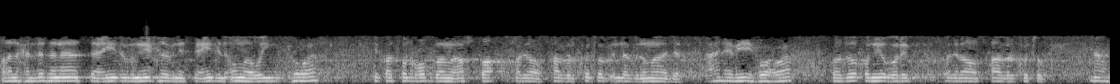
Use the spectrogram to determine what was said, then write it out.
قال حدثنا سعيد بن يحيى بن سعيد الأموي. هو؟ ثقة ربما أخطأ قال أصحاب الكتب إلا ابن ماجه. عن أبيه هو صدوق يغرب قال أصحاب الكتب. نعم.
